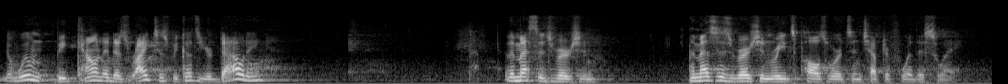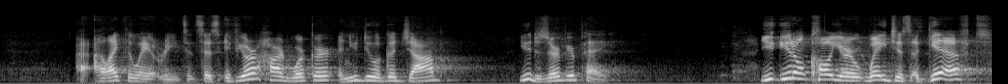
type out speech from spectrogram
we won't be counted as righteous because you're doubting. The message version. The message version reads Paul's words in chapter 4 this way. I, I like the way it reads. It says, If you're a hard worker and you do a good job, you deserve your pay. You, you don't call your wages a gift,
